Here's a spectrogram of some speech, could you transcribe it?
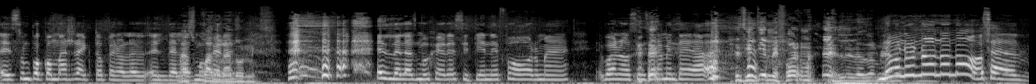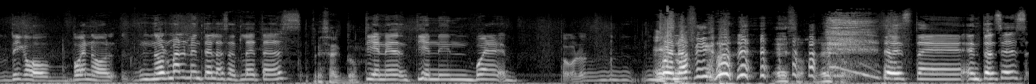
es un poco más recto, pero el de Más las mujeres el de las mujeres sí tiene forma. Bueno, sinceramente. ah, sí tiene forma el de los hombres. no, no, no, no, no. O sea, digo, bueno, normalmente las atletas Exacto. tienen, tienen buen, buena figura. Eso, eso. Este, entonces,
